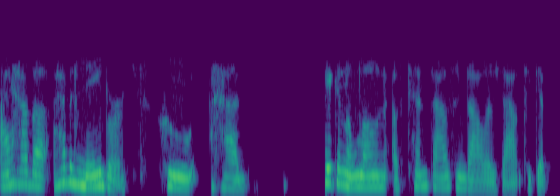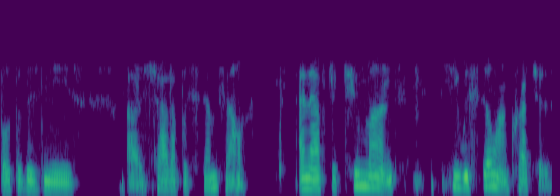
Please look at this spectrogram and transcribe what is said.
I have a I have a neighbor who had taken a loan of ten thousand dollars out to get both of his knees uh, shot up with stem cells, and after two months, he was still on crutches.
